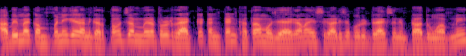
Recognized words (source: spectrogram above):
अभी मैं कंपनी के रन करता हूँ, जब मेरा थोड़ा ड्रैग का कंटेंट खत्म हो जाएगा, मैं इस गाड़ी से पूरी ड्रैग से निपटा दूँगा अपनी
